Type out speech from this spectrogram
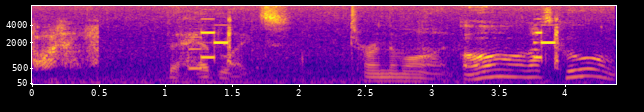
What? The headlights. Turn them on. Oh, that's cool.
